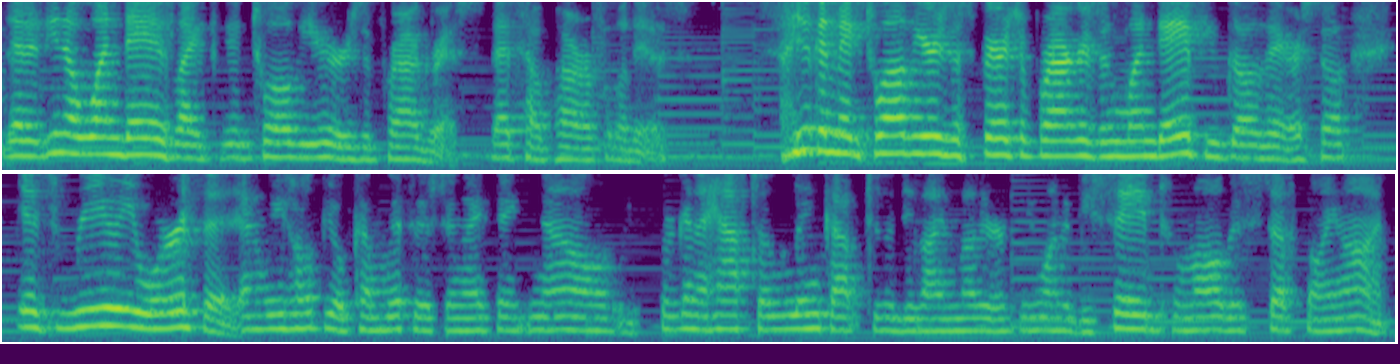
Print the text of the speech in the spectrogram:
that it, you know one day is like 12 years of progress. That's how powerful it is. So you can make 12 years of spiritual progress in one day if you go there. So it's really worth it and we hope you'll come with us. And i think now we're going to have to link up to the divine mother. If we want to be saved from all this stuff going on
